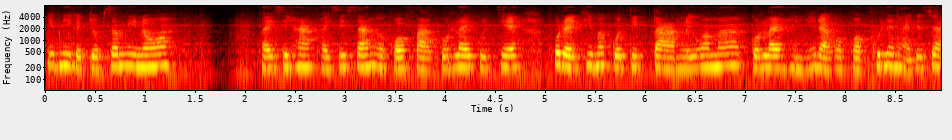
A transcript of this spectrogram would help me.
คลิปนี้ก็จบซ้ำนี้เนาะไผสิฮักไผสิสร้างก็ขอฝากกดไลค์กดแชร์ผู้ใดที่มากดติดตามหรือว่ามากดไลค์ให้ให้ดาวก็ขอบคุณหลายๆจ้ะจ้ะ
